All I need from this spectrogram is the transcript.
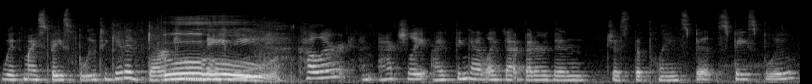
with my space blue to get a dark Ooh. navy color i'm actually i think i like that better than just the plain sp- space blue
